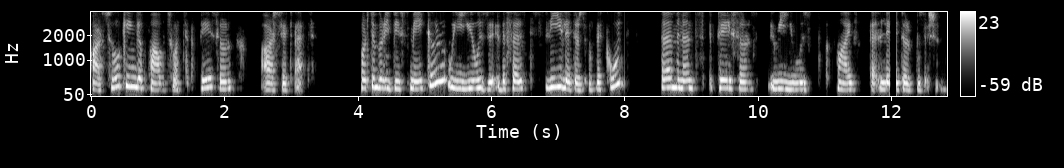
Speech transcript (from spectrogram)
are talking about what a pacer are set at. For temporary pacemaker, we use the first three letters of the code. Permanent pacers, we use five uh, letter position.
